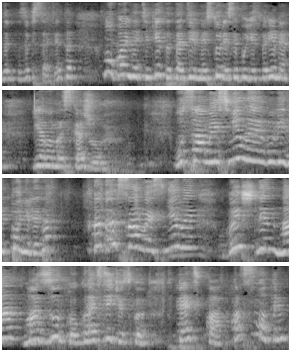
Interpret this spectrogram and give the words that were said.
записать. Это, ну, бальный этикет – это отдельная история. Если будет время, я вам расскажу. Вот самые смелые, вы видите, поняли, да? Самые смелые вышли на мазурку классическую в пять па. Посмотрим.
